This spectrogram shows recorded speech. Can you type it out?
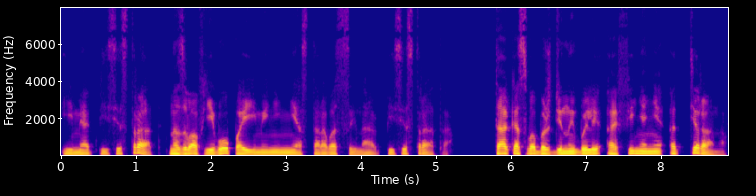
имя Писистрат, назвав его по имени Несторова сына Писистрата. Так освобождены были афиняне от тиранов.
